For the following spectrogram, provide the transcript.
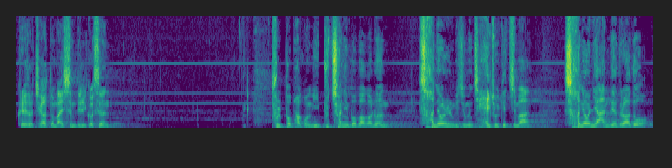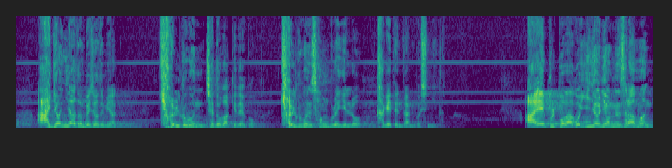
그래서 제가 또 말씀드릴 것은 불법학원, 이 부처님 법학원은 선연을 믿으면 제일 좋겠지만 선연이 안 되더라도 악연이라도 맺어두면 결국은 제도받게 되고 결국은 성불의 길로 가게 된다는 것입니다. 아예 불법하고 인연이 없는 사람은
